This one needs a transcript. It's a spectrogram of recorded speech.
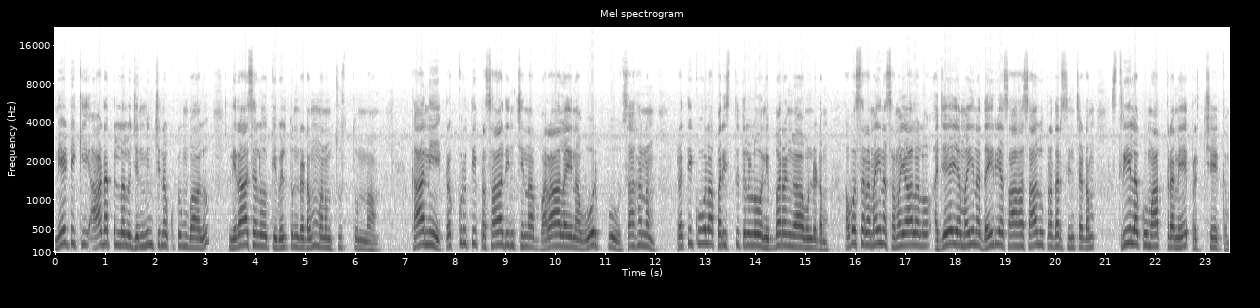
నేటికి ఆడపిల్లలు జన్మించిన కుటుంబాలు నిరాశలోకి వెళ్తుండడం మనం చూస్తున్నాం. కానీ ప్రకృతి ప్రసాదించిన వరాలైన ఓర్పు సహనం ప్రతికూల పరిస్థితులలో నిబ్బరంగా ఉండటం అవసరమైన సమయాలలో అజేయమైన ధైర్య సాహసాలు ప్రదర్శించడం స్త్రీలకు మాత్రమే ప్రత్యేకం.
